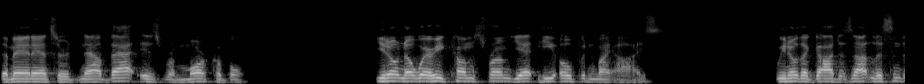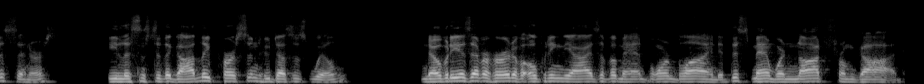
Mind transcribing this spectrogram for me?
The man answered, Now that is remarkable. You don't know where he comes from, yet he opened my eyes. We know that God does not listen to sinners, he listens to the godly person who does his will. Nobody has ever heard of opening the eyes of a man born blind. If this man were not from God,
